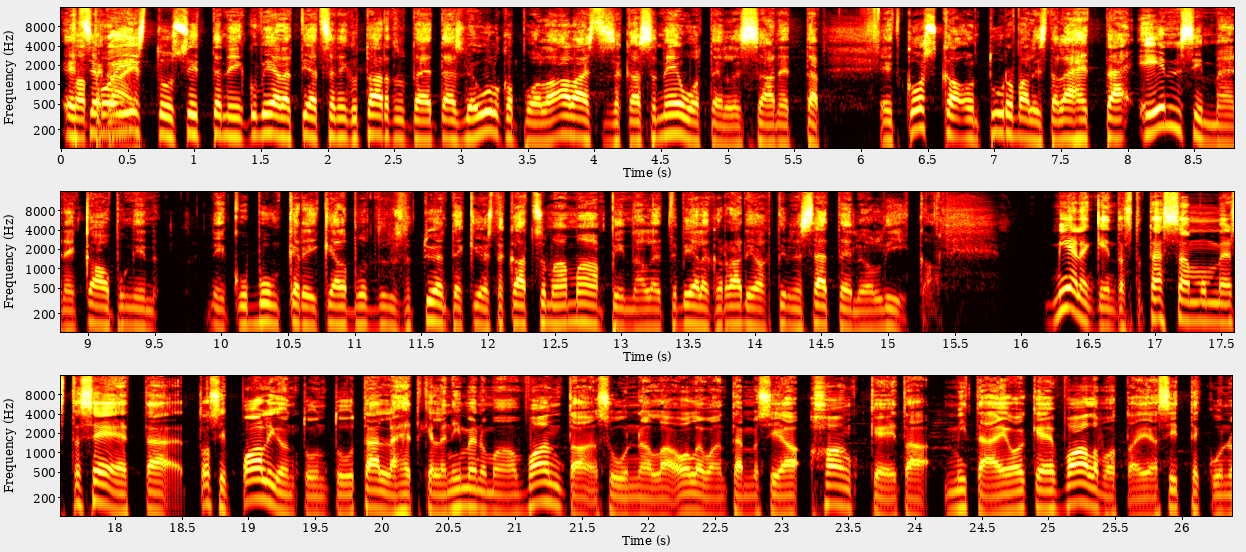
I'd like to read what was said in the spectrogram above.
Että se voi kai. istua sitten niin kuin vielä tiedätkö, niin kuin tartuntaetäisyyden ulkopuolella alaistensa kanssa neuvotellessaan, että, että koska on turvallista lähettää ensimmäinen kaupungin niin kuin bunkkeriin kelpuutetuista työntekijöistä katsomaan maanpinnalle, että vieläkö radioaktiivinen säteily on liikaa. Mielenkiintoista tässä on mun mielestä se, että tosi paljon tuntuu tällä hetkellä nimenomaan Vantaan suunnalla olevan tämmöisiä hankkeita, mitä ei oikein valvota. Ja sitten kun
